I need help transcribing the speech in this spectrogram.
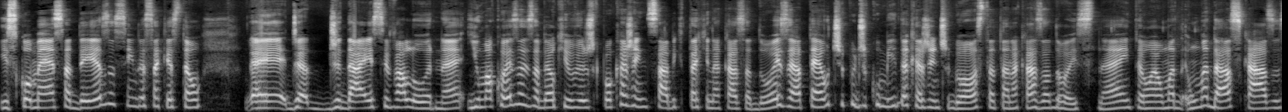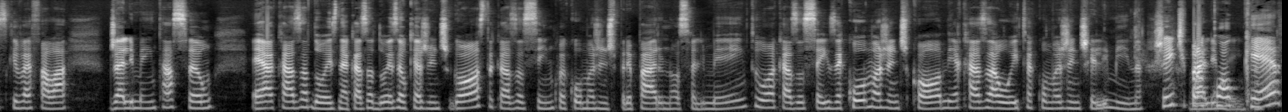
Isso começa desde assim dessa questão é, de, de, dar esse valor, né? E uma coisa, Isabel, que eu vejo que pouca gente sabe que está aqui na casa 2 é até o tipo de comida que a gente gosta tá na casa 2, né? Então é uma, uma das casas que vai falar de alimentação é a casa 2, né? A casa 2 é o que a gente gosta, a casa 5 é como a gente prepara o nosso alimento, a casa 6 é como a gente come, e a casa 8 é como a gente elimina. Gente, para qualquer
